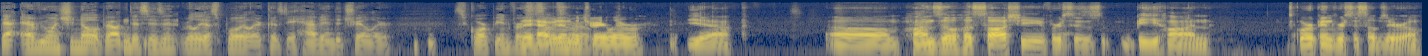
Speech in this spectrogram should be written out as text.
that everyone should know about. This isn't really a spoiler because they have it in the trailer. Scorpion versus They have it in the trailer. Yeah. Um, Hanzo Hasashi versus Bihan. Scorpion versus Sub Zero.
